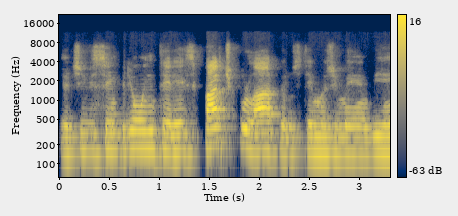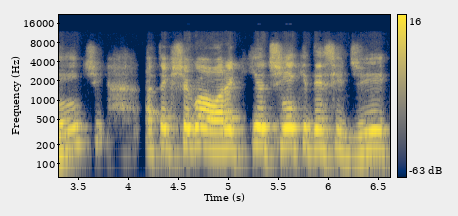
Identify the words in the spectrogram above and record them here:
Eu tive sempre um interesse particular pelos temas de meio ambiente, até que chegou a hora que eu tinha que decidir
